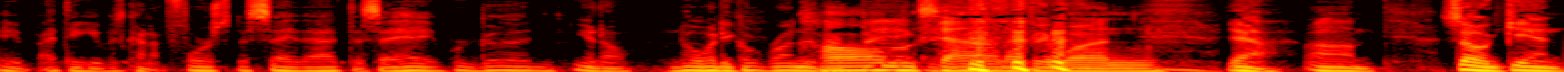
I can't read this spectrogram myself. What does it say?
he, I think he was kind of forced to say that to say, "Hey, we're good." You know, nobody go run to their Calm banks. down, everyone. Yeah. Um, so again,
